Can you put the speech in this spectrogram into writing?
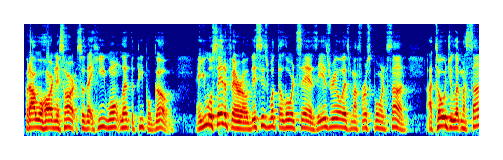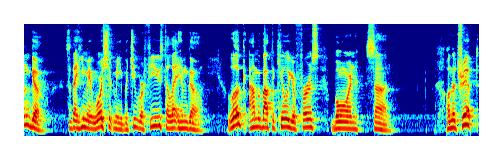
But I will harden his heart so that he won't let the people go. And you will say to Pharaoh, This is what the Lord says Israel is my firstborn son. I told you, Let my son go, so that he may worship me, but you refused to let him go. Look, I'm about to kill your firstborn son. On the trip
